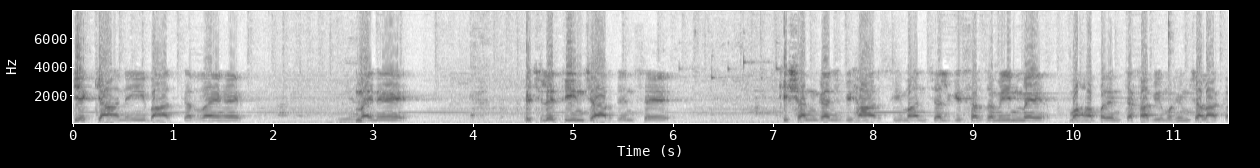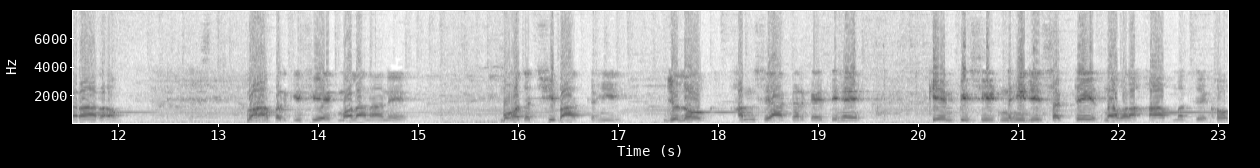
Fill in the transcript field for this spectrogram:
یہ کیا نئی بات کر رہے ہیں، میں نے پچھلے تین چار دن سے کشن گنج بہار سیمانچل کی سرزمین میں وہاں پر انتخابی مہم چلا کر آ رہا ہوں۔ وہاں پر کسی ایک مولانا نے بہت اچھی بات کہی جو لوگ ہم سے آ کر کہتے ہیں کہ ایم پی سیٹ نہیں جیت سکتے، اتنا بڑا خواب مت دیکھو۔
